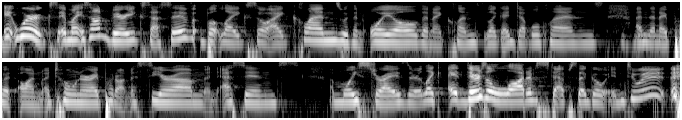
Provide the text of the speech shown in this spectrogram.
It works. It might sound very excessive, but like, so I cleanse with an oil, then I cleanse, like, I double cleanse, and then I put on a toner, I put on a serum, an essence, a moisturizer. Like, it, there's a lot of steps that go into it.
